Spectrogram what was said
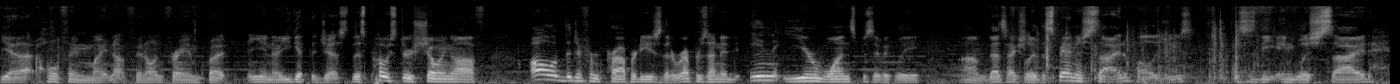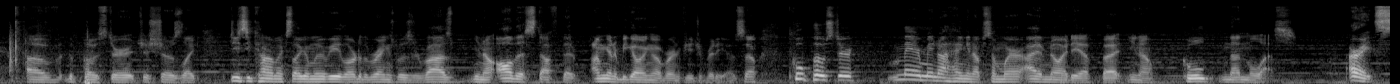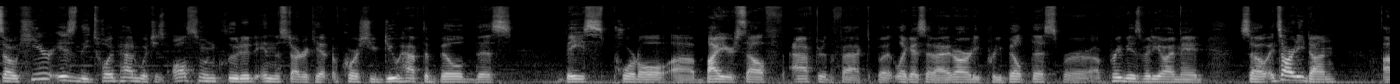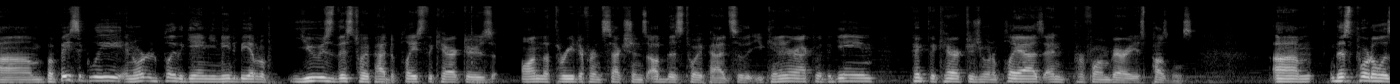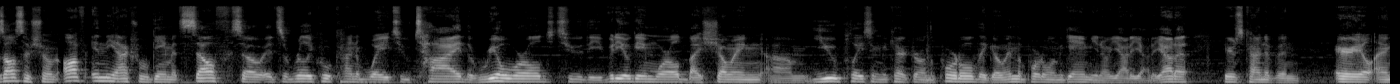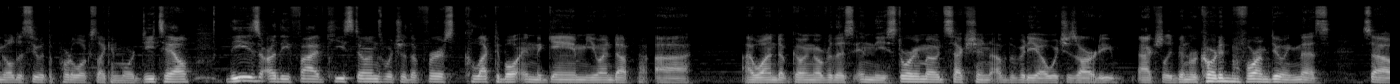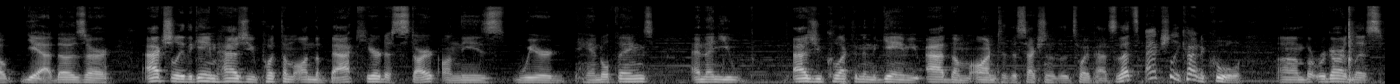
Yeah, that whole thing might not fit on frame, but you know, you get the gist. This poster showing off all of the different properties that are represented in year one specifically. Um, that's actually the Spanish side, apologies. This is the English side of the poster. It just shows like DC Comics, Lego Movie, Lord of the Rings, Wizard of Oz, you know, all this stuff that I'm going to be going over in future videos. So, cool poster. May or may not hang it up somewhere, I have no idea, but, you know, cool nonetheless. Alright, so here is the toy pad, which is also included in the starter kit. Of course, you do have to build this base portal uh, by yourself after the fact, but like I said, I had already pre-built this for a previous video I made, so it's already done. Um, but basically, in order to play the game, you need to be able to use this toy pad to place the characters on the three different sections of this toy pad so that you can interact with the game, pick the characters you want to play as, and perform various puzzles. Um, this portal is also shown off in the actual game itself, so it's a really cool kind of way to tie the real world to the video game world by showing um, you placing the character on the portal, they go in the portal in the game, you know, yada yada yada. Here's kind of an aerial angle to see what the portal looks like in more detail. These are the five keystones, which are the first collectible in the game. You end up... Uh, I will end up going over this in the story mode section of the video, which has already actually been recorded before I'm doing this. So, yeah, those are... Actually, the game has you put them on the back here to start on these weird handle things, and then you, as you collect them in the game, you add them onto the sections of the toy pad. So that's actually kind of cool, um, but regardless,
